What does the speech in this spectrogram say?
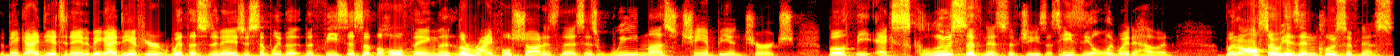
the big idea today, the big idea if you're with us today, is just simply the, the thesis of the whole thing, the, the rifle shot is this, is we must champion church, both the exclusiveness of Jesus, he's the only way to heaven, but also his inclusiveness.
